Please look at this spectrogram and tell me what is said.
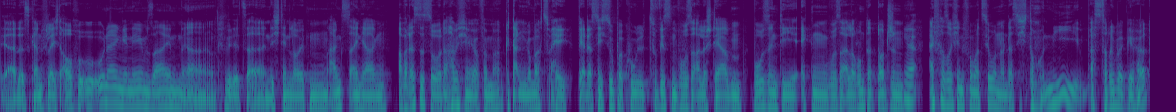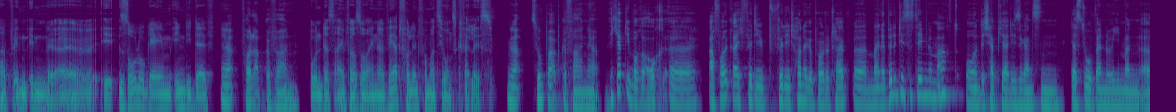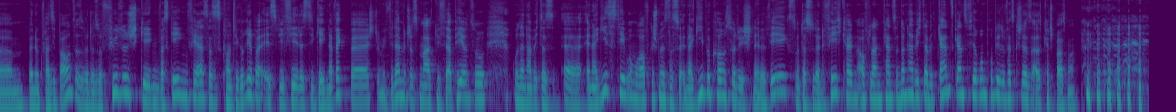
ja, das kann vielleicht auch unangenehm sein. Ja, ich will jetzt äh, nicht den Leuten Angst einjagen. Aber das ist so, da habe ich mir auf einmal Gedanken gemacht, so hey, wäre das nicht super cool zu wissen, wo sie alle sterben, wo sind die Ecken, wo sie alle runter dodgen. Ja. Einfach solche Informationen und dass ich noch nie was darüber gehört habe in, in äh, Solo-Game, Indie-Dev. Ja, voll abgefahren. Und das einfach so eine wertvolle Informationsquelle ist. Ja, super abgefahren, ja. Ich habe die Woche auch äh, erfolgreich für die, für die Tonne geprototype äh, mein Ability-System gemacht und ich habe ja diese ganzen, dass du, wenn du jemanden, ähm, wenn du quasi bounce, also wenn du so physisch gegen was gegenfährst, dass es konfigurierbar ist, wie viel das die Gegner wegbasht und wie viel Damage das macht, wie viel AP und so. Und dann habe ich das äh, Energiesystem oben raufgeschmissen, dass du Energie bekommst, wo du dich schnell bewegst und dass du deine Fähigkeiten aufladen kannst. Und dann habe ich damit ganz, ganz viel rumprobiert und festgestellt, dass alles keinen Spaß macht.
